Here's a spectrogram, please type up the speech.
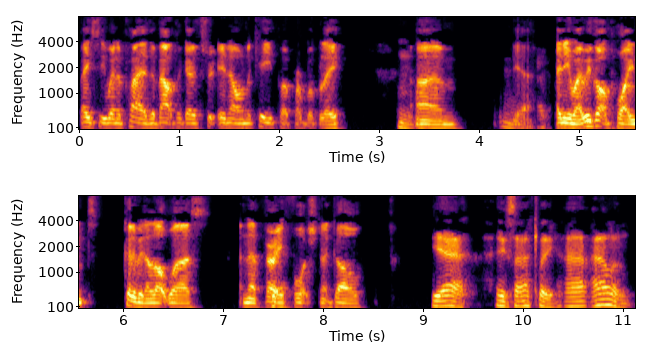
basically when a player's about to go through in on the keeper, probably. Hmm. Um, yeah. Anyway, we got a point. Could have been a lot worse and a very Yeah. fortunate goal. yeah, exactly. Uh, Alan,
